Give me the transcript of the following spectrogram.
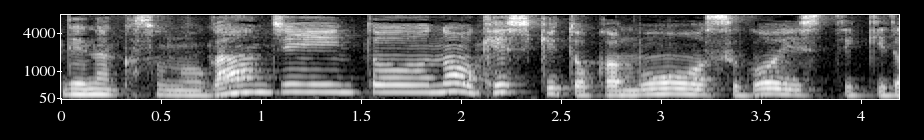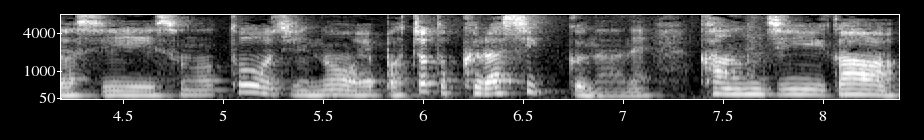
で、なんかそのガンジン島の景色とかもすごい素敵だし、その当時のやっぱちょっとクラシックなね、感じが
